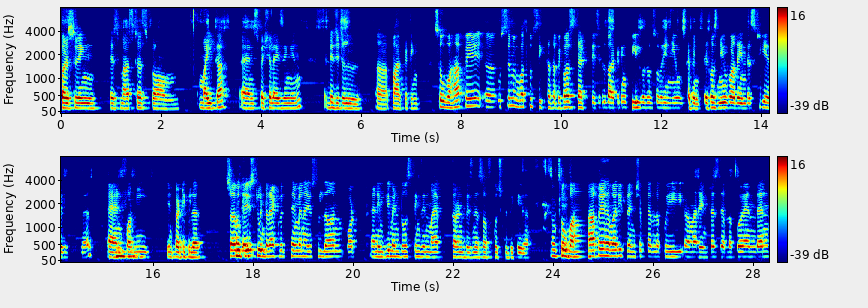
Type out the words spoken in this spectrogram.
pursuing his master's from MICA and specializing in digital uh, marketing. So वहाँ पे uh, उससे मैं बहुत कुछ सीखता था because that digital marketing field was also very new. I mean, it was new for the industry as well, and mm-hmm. for me in particular. So I, was, okay. I used to interact with him and I used to learn what and implement those things in my current business of कुछ भी बिकेगा okay. so वहाँ पे हमारी friendship develop हुई हमारे interest develop हुए and then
